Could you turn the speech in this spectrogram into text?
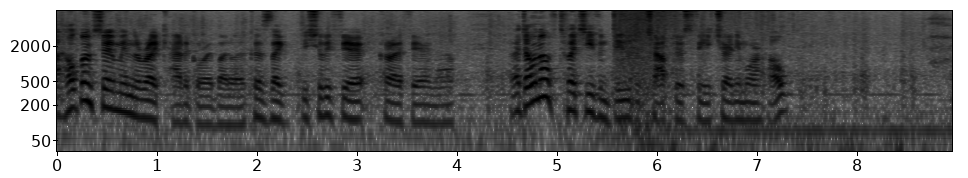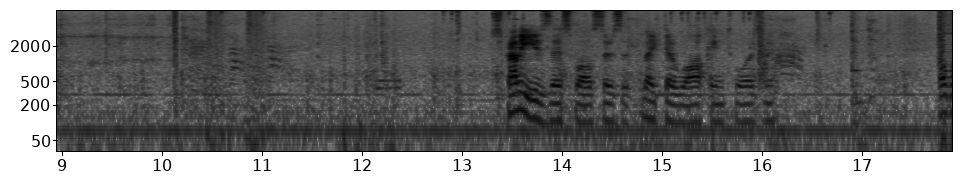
I hope I'm streaming in the right category, by the way, because, like, they should be fear, Cry Fear now. I don't know if Twitch even do the chapters feature anymore. Oh. Should probably use this whilst there's, a, like, they're walking towards me. Oh.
